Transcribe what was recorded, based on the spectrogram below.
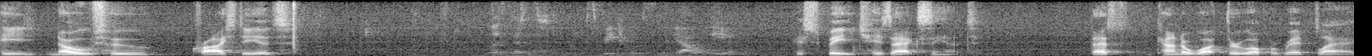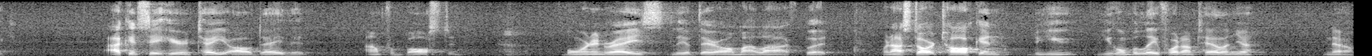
he knows who Christ is? Listen, speech was the Galilean. His speech, his accent. That's kind of what threw up a red flag. I can sit here and tell you all day that I'm from Boston. Born and raised, lived there all my life. But when I start talking, do you you gonna believe what I'm telling you? No.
